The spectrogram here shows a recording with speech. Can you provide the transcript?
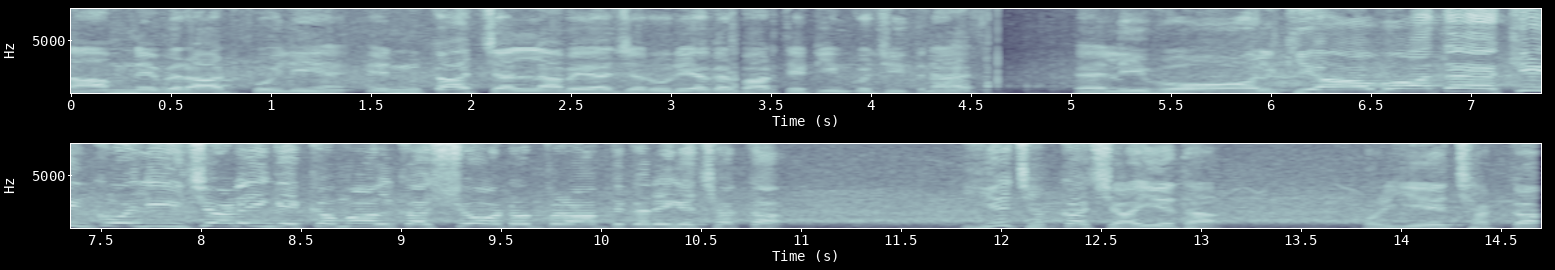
सामने विराट कोहली हैं। इनका चलना बेहद ज़रूरी अगर भारतीय टीम को जीतना है। पहली बॉल क्या बात है। किंग कोहली चढ़ेंगे, कमाल का शॉट और प्राप्त करेंगे छक्का। ये छक्का चाहिए था। और ये छक्का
